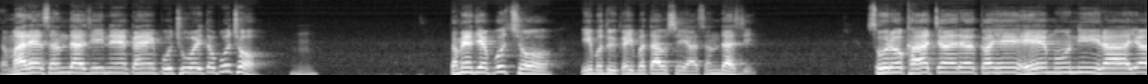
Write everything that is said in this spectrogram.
તમારે સંદાજીને કાંઈ પૂછવું હોય તો પૂછો. તમે જે પૂછશો, એ બધું કંઈ બતાવશે આ સંદાસજી સુરો ખાચર કહે, હે મુનિરાય,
